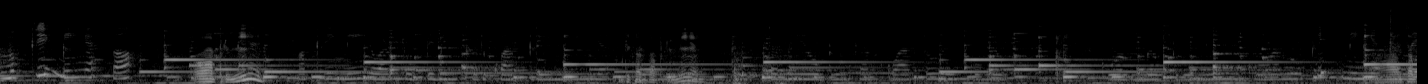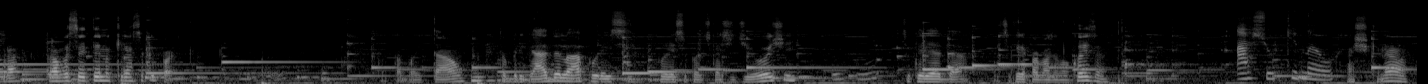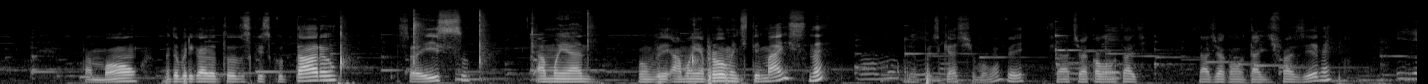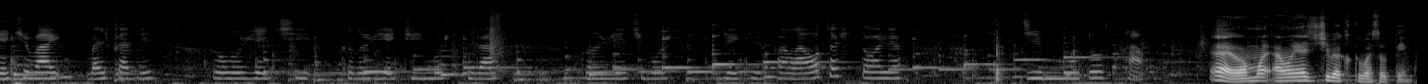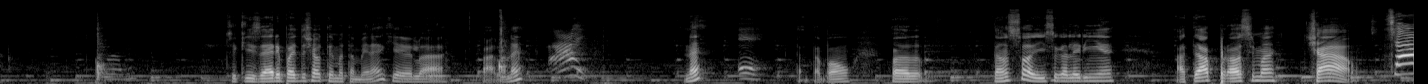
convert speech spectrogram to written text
uma priminha só. Ou uma priminha? Uma priminha, o Arthur brincando com a priminha. Brincando com a priminha? Também eu brincando com o Arthur e com o meu, com o meu priminho, com a minha priminha. Ah, então também. pra, pra você ter no criança que importa. Muito obrigado lá por esse, por esse podcast de hoje. Uhum. Você queria dar. Você queria falar mais alguma coisa? Acho que não. Acho que não. Tá bom. Muito obrigado a todos que escutaram. É só isso. Amanhã, vamos ver. Amanhã provavelmente tem mais, né? Vamos ver. podcast, vamos ver. Se ela tiver com vontade. Se ela tiver com vontade de fazer, né? Né? E a gente vai, vai fazer quando a gente, quando a gente mostrar, quando a gente, a gente falar outra história de mundo tal. É, ama- amanhã a gente vê qual que vai ser o tema. Vamos. Se quiserem, pode deixar o tema também, né? Que ela fala, né? Ai, Né? é. Tá, tá bom. Então é só isso, galerinha. Até a próxima. Tchau. Tchau!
